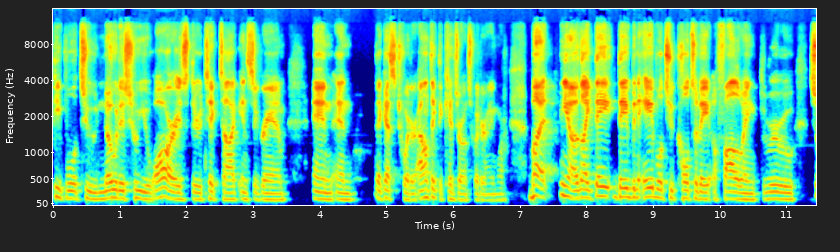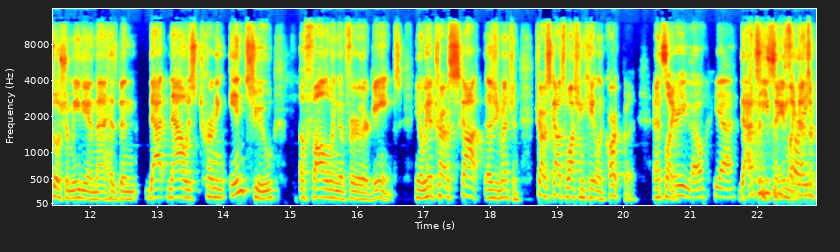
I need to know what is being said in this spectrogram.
people to notice who you are is through TikTok, Instagram, and and I guess Twitter. I don't think the kids are on Twitter anymore. But you know, like they they've been able to cultivate a following through social media, and that has been that now is turning into a following of for their games. You know, we had Travis Scott, as you mentioned. Travis Scott's watching Caitlin Clark play, and it's like there you go yeah that's You insane. Like that's a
